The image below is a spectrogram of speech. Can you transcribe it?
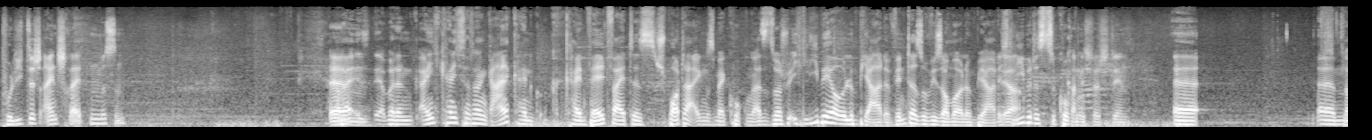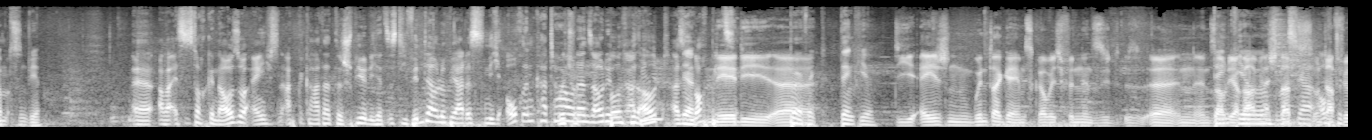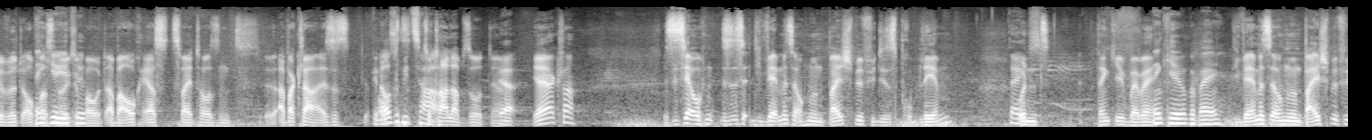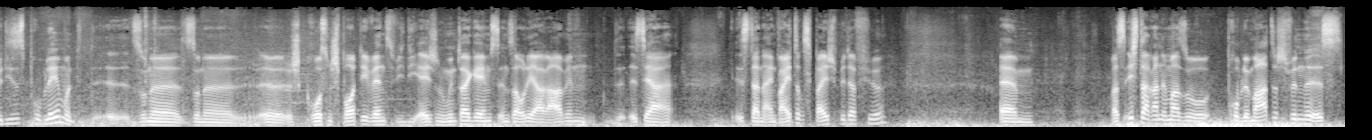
politisch einschreiten müssen. Aber, Ähm, aber dann eigentlich kann ich doch dann gar kein, kein weltweites Sportereignis mehr gucken. Also zum Beispiel, ich liebe ja Olympiade, Winter- sowie Sommerolympiade. Ich Ja, liebe das zu gucken. kann ich verstehen. Äh, Ich ähm, glaube, das sind wir. äh, aber es ist doch genauso eigentlich ein abgekatertes Spiel. Und jetzt ist die Winterolympiade, ist nicht auch in Katar Which oder in Saudi-Arabien? Also Ja. noch Nee, die, äh, Perfekt. Thank you. die Asian Winter Games, glaube ich, finden in, Süd, äh, in, in Saudi-Arabien statt. Ja und dafür wird auch Thank was neu gebaut. Aber auch erst 2000. äh, Aber klar, es ist Genauso bizarr. total absurd. Ja. Ja. ja, ja, klar. Es ist ja auch, es ist, die WM ist ja auch nur ein Beispiel für dieses Problem. Thanks. Und thank you, bye bye. Thank you. Bye bye. Die WM ist ja auch nur ein Beispiel für dieses Problem und äh, so eine, so eine äh, großen Sportevents wie die Asian Winter Games in Saudi-Arabien ist ja ist dann ein weiteres Beispiel dafür. Ähm, was ich daran immer so problematisch finde, ist,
